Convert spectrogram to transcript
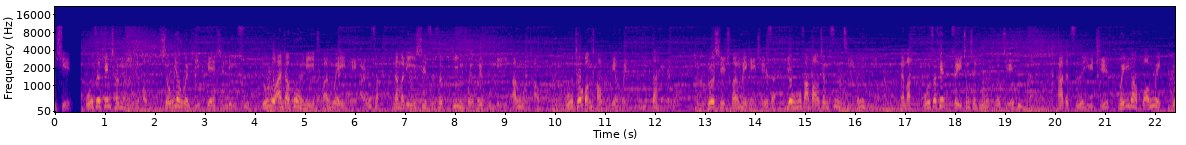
续，武则天称帝之后，首要问题便是立嗣。如若按照惯例传位给儿子，那么李氏子孙定会恢复李唐王朝，武周王朝便会一代而亡。若是传位给侄子，又无法保证自己的利益，那么武则天最终是如何决定的？她的子与侄围绕皇位又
